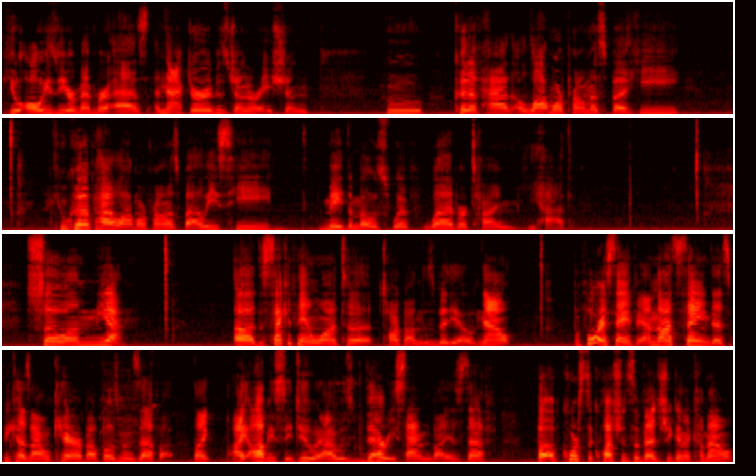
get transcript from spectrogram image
he'll always be remembered as an actor of his generation who could have had a lot more promise, but he who could have had a lot more promise, but at least he made the most with whatever time he had. So um yeah. Uh, the second thing I wanted to talk about in this video now, before I say anything, I'm not saying this because I don't care about Boseman's death. Like I obviously do. I was very saddened by his death, but of course the question's eventually going to come out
